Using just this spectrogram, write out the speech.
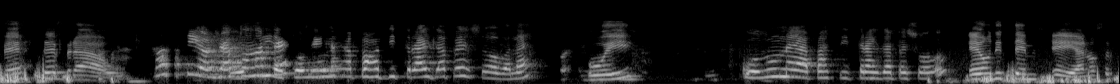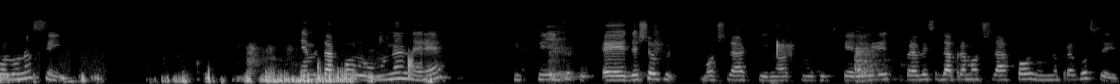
vertebral. Tia, eu já tô na terceira. Coluna é a parte de trás da pessoa, né? Oi? Coluna é a parte de trás da pessoa. É onde temos, é, a nossa coluna sim. Temos a coluna, né? Que fica, é, deixa eu mostrar aqui nosso esqueleto, para ver se dá para mostrar a coluna para vocês.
